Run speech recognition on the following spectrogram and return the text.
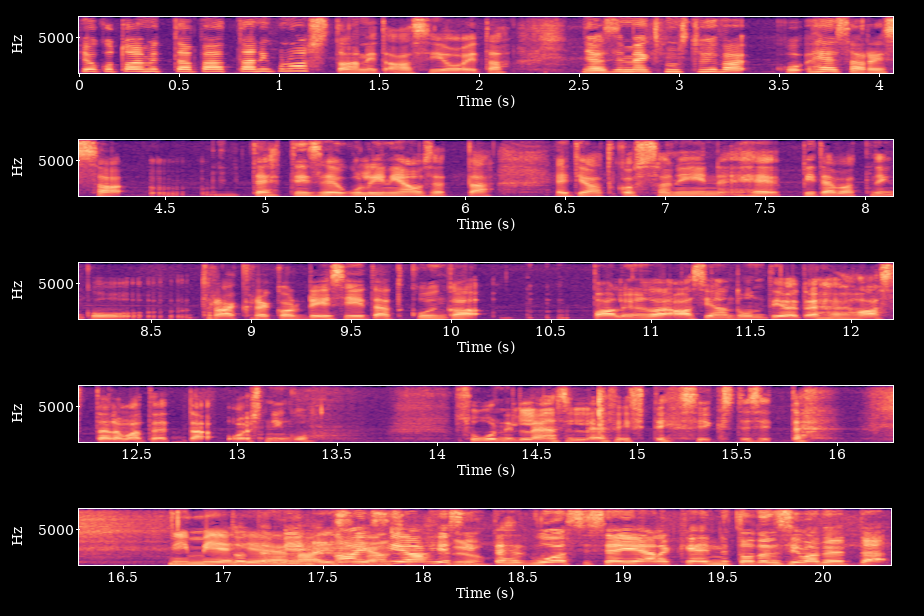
joku toimittaja päättää niin kuin nostaa niitä asioita. Ja esimerkiksi minusta hyvä, kun Hesarissa tehtiin se joku linjaus, että, että jatkossa niin he pitävät niin kuin track recordia siitä, että kuinka paljon asiantuntijoita he haastattelevat, että olisi niin kuin suunnilleen 50-60 sitten niin miehiä tota, ja naisia. naisia. Ja Joo. sitten vuosi sen jälkeen niin totesivat, että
